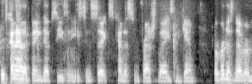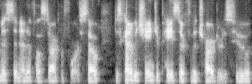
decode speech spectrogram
they've kind of had a banged up season. Easton Stick, kind of some fresh legs, and again, Herbert has never missed an NFL start before, so just kind of a change of pace there for the Chargers, who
